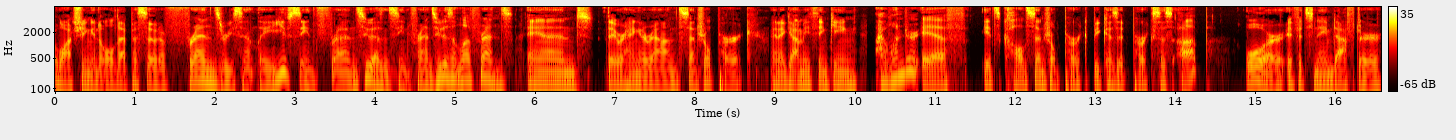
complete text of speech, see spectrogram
watching an old episode of Friends recently, you've seen Friends. Who hasn't seen Friends? Who doesn't love Friends? And they were hanging around Central Perk. And it got me thinking, I wonder if it's called Central Perk because it perks us up or if it's named after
